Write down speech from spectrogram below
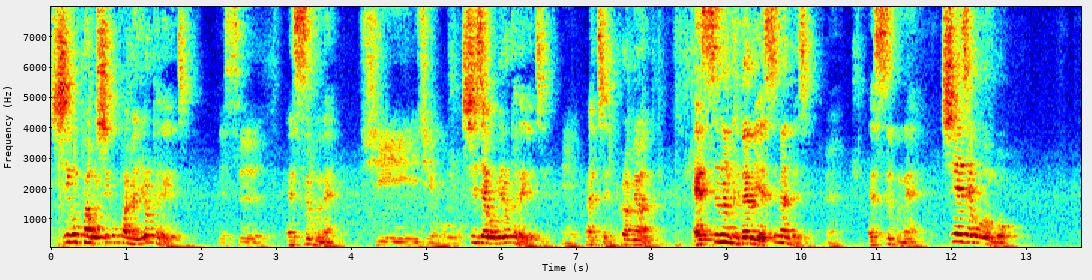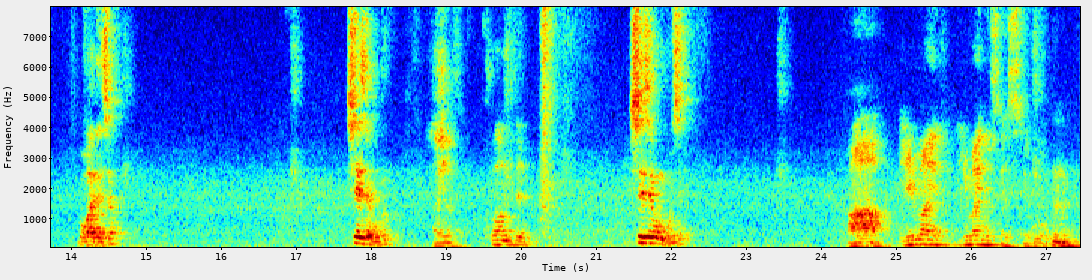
C 곱하고 C 곱하면 이렇게 되겠지. S S분의 C 제곱. C 제곱 이렇게 되겠지. 예. 맞지? 그러면 S는 그대로 얘 쓰면 되지. 예. S분의 C의 제곱은 뭐? 뭐가 되죠? C의 제곱은? 마이너스 구하면 돼. C의 제곱은 뭐지? 아 1 마이 1 마이너스 S 제곱 음.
